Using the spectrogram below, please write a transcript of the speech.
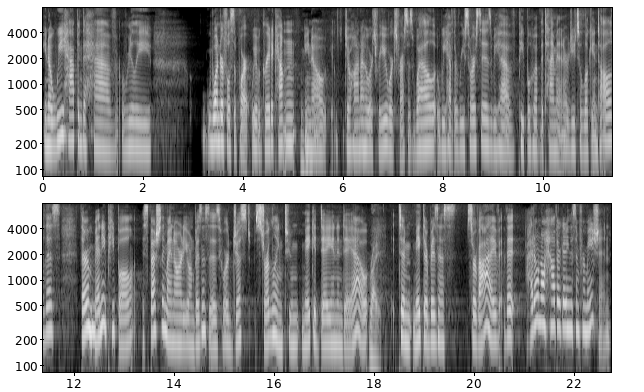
you know, we happen to have really wonderful support. We have a great accountant, mm-hmm. you know, Johanna who works for you works for us as well. We have the resources, we have people who have the time and energy to look into all of this. There are many people, especially minority owned businesses who are just struggling to make it day in and day out. Right. To make their business survive that I don't know how they're getting this information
